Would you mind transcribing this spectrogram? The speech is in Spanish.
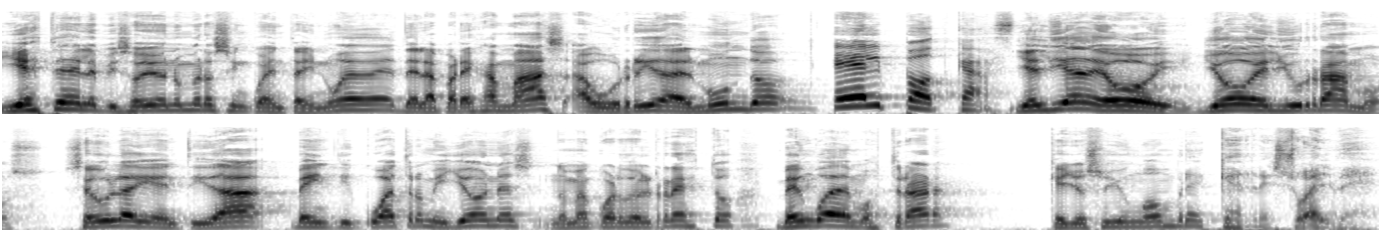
Y este es el episodio número 59 de la pareja más aburrida del mundo. El podcast. Y el día de hoy, yo, Eliu Ramos, cédula de identidad 24 millones, no me acuerdo el resto, vengo a demostrar que yo soy un hombre que resuelve.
